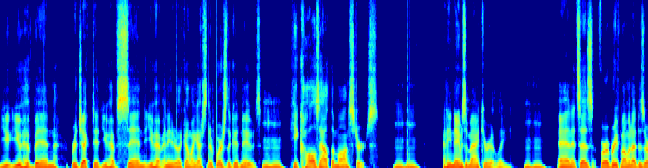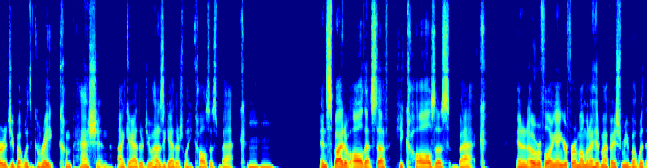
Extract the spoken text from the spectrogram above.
you, you have been rejected. You have sinned. You have, and you're like, oh my gosh, there, where's the good news? Mm-hmm. he calls out the monsters Mm-hmm. and he names them accurately. Mm-hmm. And it says, For a brief moment I deserted you, but with great compassion I gathered you. How does he gather us? Well, he calls us back. Mm-hmm. In spite of all that stuff, he calls us back. In an overflowing anger for a moment I hid my face from you, but with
